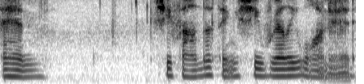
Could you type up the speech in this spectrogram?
and she found the things she really wanted.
